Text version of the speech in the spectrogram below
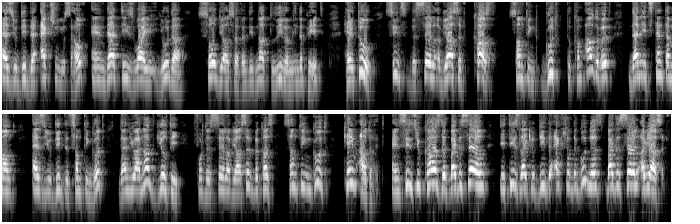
as you did the action yourself, and that is why Yehuda sold Yosef and did not leave him in the pit. Here too, since the sale of Yosef caused something good to come out of it, then it's tantamount as you did something good. then you are not guilty for the sale of Yosef because something good came out of it. And since you caused it by the sale, it is like you did the action of the goodness by the sale of Yosef.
